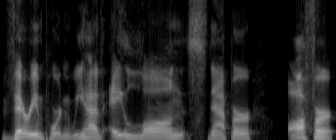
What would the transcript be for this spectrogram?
very important. We have a long snapper offer.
